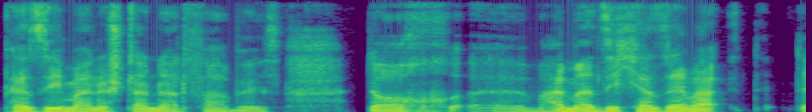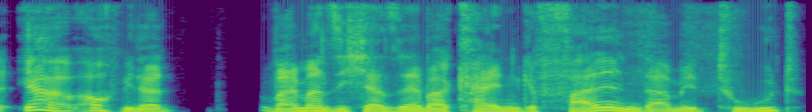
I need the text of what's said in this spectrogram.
per se meine Standardfarbe ist. Doch äh, weil man sich ja selber, ja, auch wieder, weil man sich ja selber keinen Gefallen damit tut,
